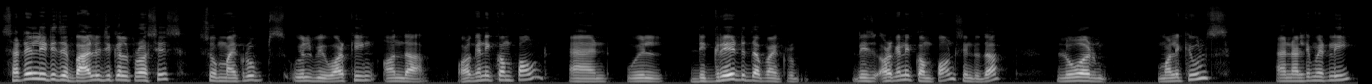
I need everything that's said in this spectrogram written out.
certainly it is a biological process. So, microbes will be working on the organic compound and will degrade the micro these organic compounds into the lower molecules and ultimately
